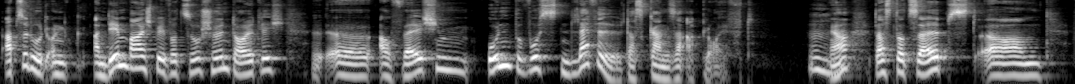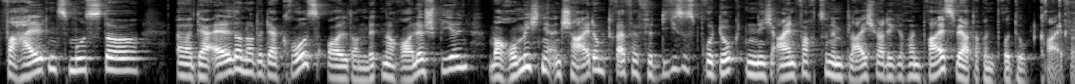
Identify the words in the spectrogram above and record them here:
absolut. Und an dem Beispiel wird so schön deutlich, äh, auf welchem unbewussten Level das Ganze abläuft. Mhm. Ja, dass dort selbst ähm, Verhaltensmuster äh, der Eltern oder der Großeltern mit einer Rolle spielen, warum ich eine Entscheidung treffe für dieses Produkt und nicht einfach zu einem gleichwertigeren, preiswerteren Produkt greife.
